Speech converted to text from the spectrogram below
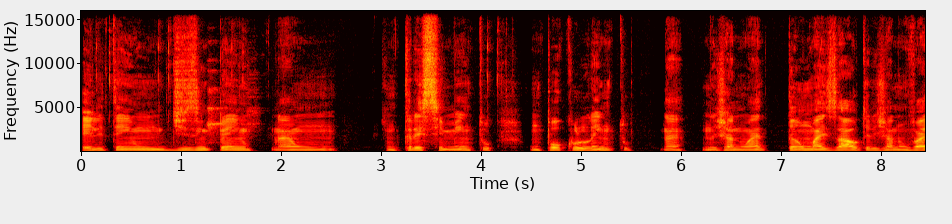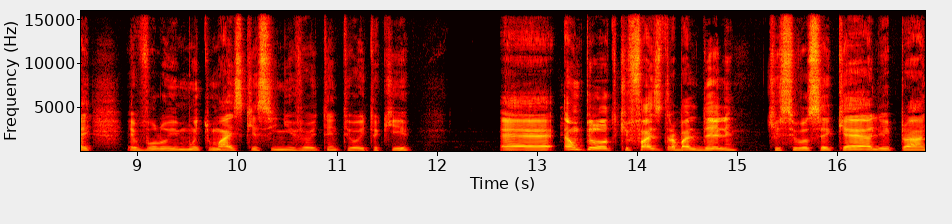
ele tem um desempenho, né? Um, um crescimento um pouco lento, né? Já não é tão mais alto, ele já não vai evoluir muito mais que esse nível 88 aqui. É, é um piloto que faz o trabalho dele, que se você quer ali para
